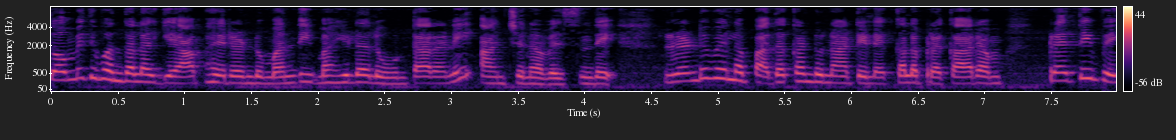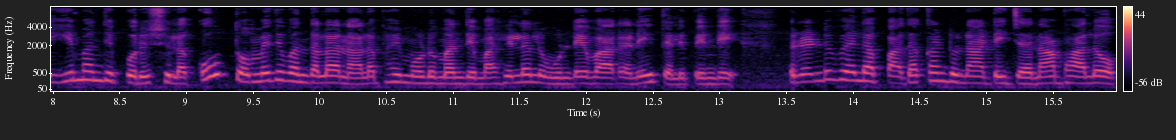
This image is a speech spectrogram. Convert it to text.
తొమ్మిది వందల యాభై రెండు మంది మహిళలు ఉంటారని అంచనా వేసింది. రెండు వేల పదకొండు నాటి లెక్కల ప్రకారం ప్రతి వెయ్యి మంది పురుషులకు తొమ్మిది వందల నలభై మూడు మంది మహిళలు ఉండేవారని తెలిపింది. రెండు వేల పదకొండు నాటి జనాభాలో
